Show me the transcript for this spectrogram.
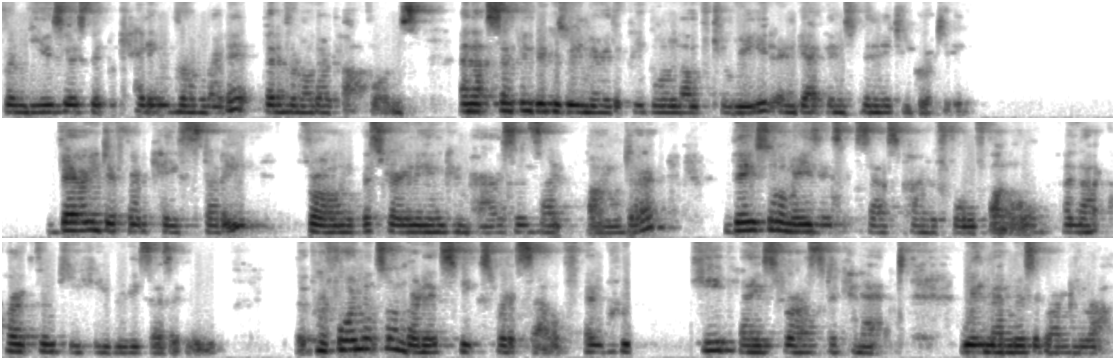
from users that came from Reddit than from other platforms. And that's simply because we know that people love to read and get into the nitty gritty. Very different case study from Australian comparison site Finder. They saw amazing success kind of full funnel. And that quote from Kiki really says it all. The performance on Reddit speaks for itself and key place for us to connect with members of our app.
